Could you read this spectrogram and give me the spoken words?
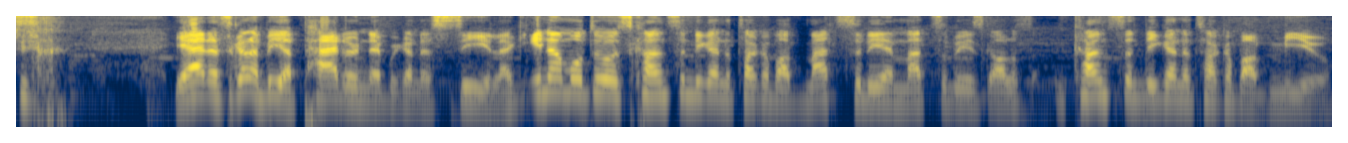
yeah, there's gonna be a pattern that we're gonna see. Like, Inamoto is constantly gonna talk about Matsuri, and Matsuri is constantly gonna talk about Miu.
